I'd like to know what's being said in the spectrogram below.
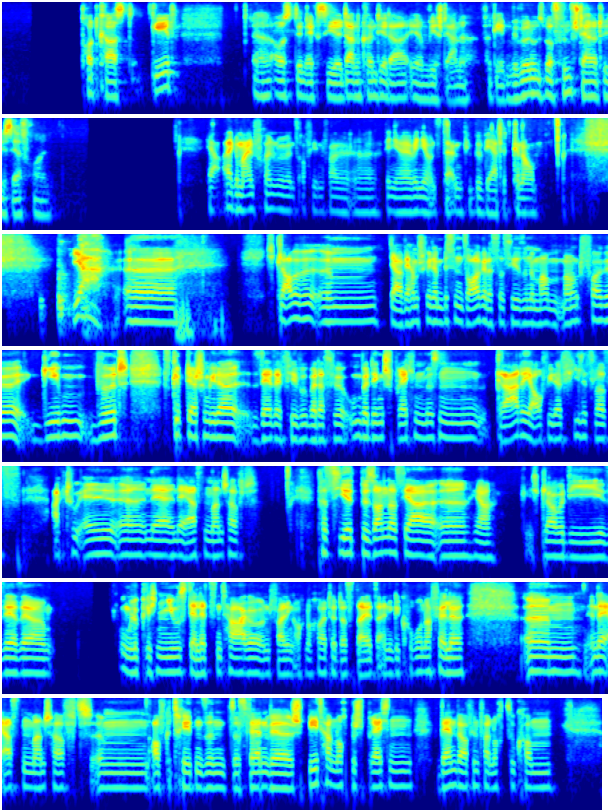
Podcast geht, äh, aus dem Exil, dann könnt ihr da irgendwie Sterne vergeben. Wir würden uns über fünf Sterne natürlich sehr freuen ja, allgemein freuen wir uns auf jeden Fall, äh, wenn, ihr, wenn ihr uns da irgendwie bewertet, genau. Ja, äh, ich glaube, ähm, ja, wir haben schon wieder ein bisschen Sorge, dass das hier so eine Mount-Folge geben wird. Es gibt ja schon wieder sehr, sehr viel, über das wir unbedingt sprechen müssen. Gerade ja auch wieder vieles, was aktuell äh, in, der, in der ersten Mannschaft passiert. Besonders ja, äh, ja, ich glaube, die sehr, sehr unglücklichen News der letzten Tage und vor allen Dingen auch noch heute, dass da jetzt einige Corona-Fälle ähm, in der ersten Mannschaft ähm, aufgetreten sind. Das werden wir später noch besprechen, werden wir auf jeden Fall noch zukommen.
